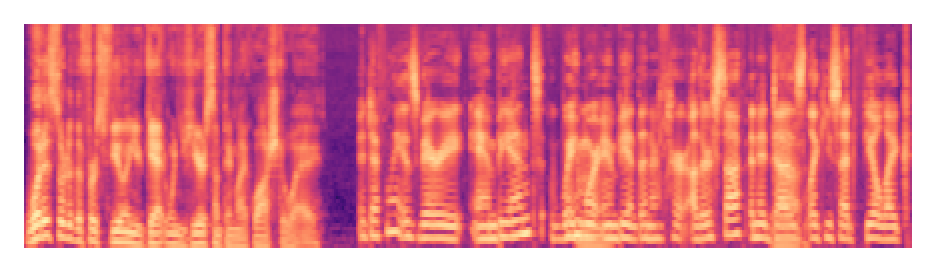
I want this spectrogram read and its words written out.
What is sort of the first feeling you get when you hear something like Washed Away? It definitely is very ambient, way more mm. ambient than her other stuff. And it does, yeah. like you said, feel like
